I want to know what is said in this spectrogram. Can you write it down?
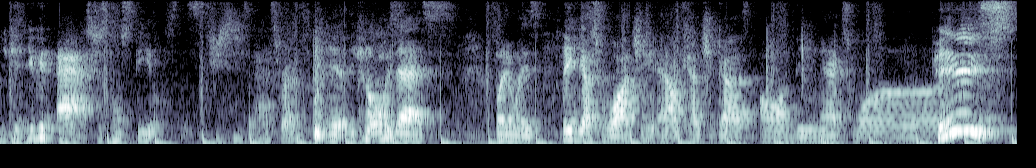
You can you can ask, just don't steal. That's- You should just ask, right? Yeah, you can always ask. But anyways, thank you guys for watching, and I'll catch you guys on the next one. Peace.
